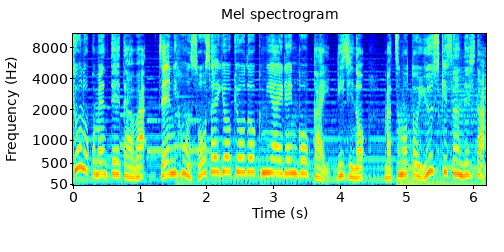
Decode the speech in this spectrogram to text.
今日のコメンテーターは全日本総裁業協同組合連合会理事の松本裕介さんでした。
